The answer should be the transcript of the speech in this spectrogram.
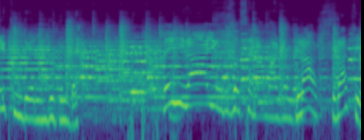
aleyküm diyelim bugün de. ve Hira Yıldız'a selamlar gönderiyorum. Biraz sıra ki.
